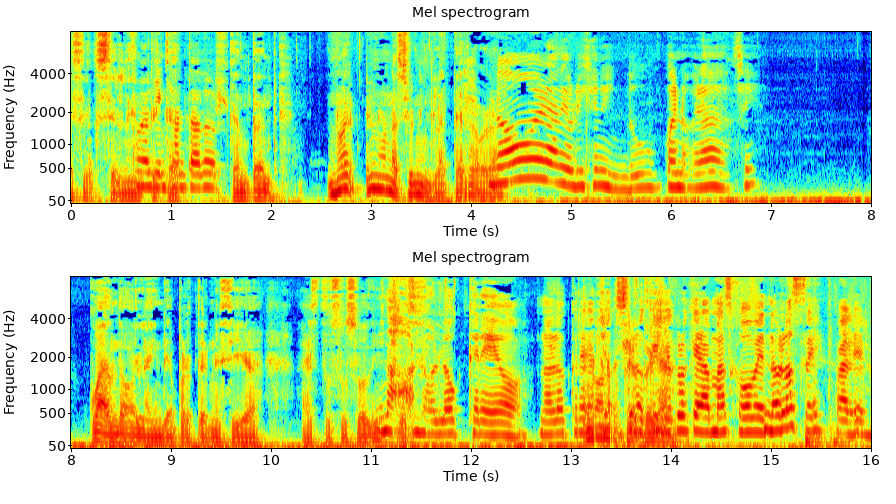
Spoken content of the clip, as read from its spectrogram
Ese excelente Fue el ca- encantador. cantante. No, él no nació en Inglaterra, ¿verdad? No era de origen hindú. Bueno, era, sí. Cuando la India pertenecía a estos susodichos. No, no lo creo, no lo creo. yo, creo que, yo creo que era más joven, no lo sé, Valero.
